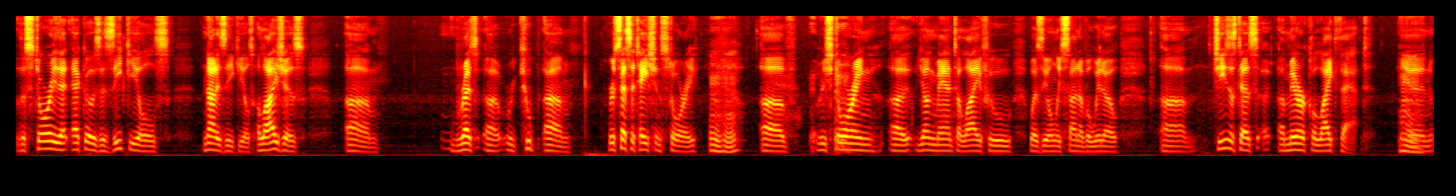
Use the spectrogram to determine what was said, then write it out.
the story that echoes ezekiel's not ezekiel's elijah's um, res, uh, recoup, um, resuscitation story Mm-hmm. of restoring a young man to life who was the only son of a widow. Um, Jesus does a, a miracle like that in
